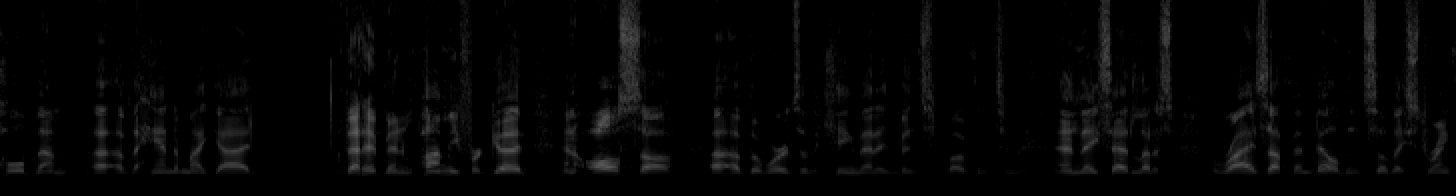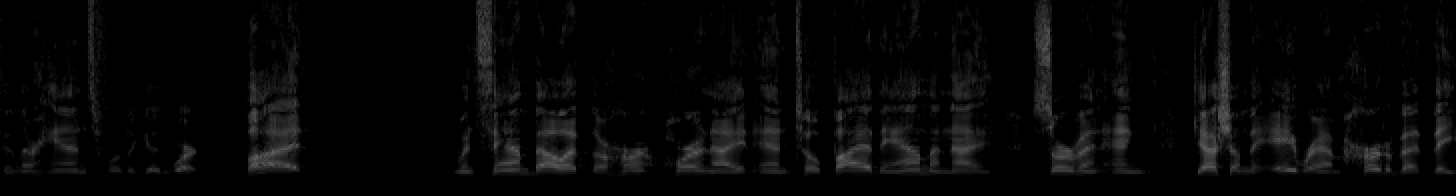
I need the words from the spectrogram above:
told them uh, of the hand of my God that had been upon me for good, and also uh, of the words of the king that had been spoken to me. And they said, Let us rise up and build. And so they strengthened their hands for the good work. But when Sanballat the Horonite and Tobiah the Ammonite servant, and Geshem the Abraham heard of it, they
